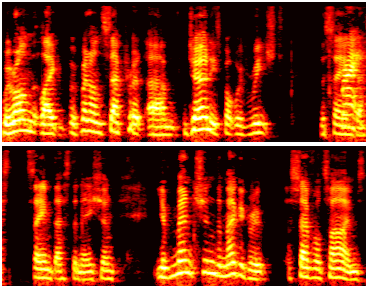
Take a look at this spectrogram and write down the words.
we're on like we've been on separate um, journeys, but we've reached the same right. des- same destination. You've mentioned the mega group several times.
